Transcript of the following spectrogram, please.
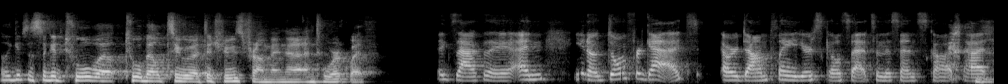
really gives us a good tool tool belt to uh, to choose from and uh, and to work with. Exactly. And, you know, don't forget or downplaying your skill sets in the sense, Scott, that,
